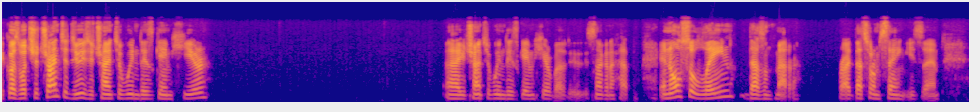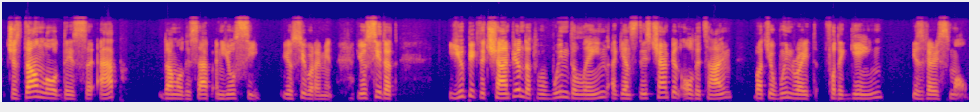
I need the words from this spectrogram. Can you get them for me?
Because what you're trying to do is you're trying to win this game here. Uh, you're trying to win this game here, but it's not gonna happen. And also lane doesn't matter right? That's what I'm saying is um, just download this uh, app, download this app, and you'll see. You'll see what I mean. You'll see that you pick the champion that will win the lane against this champion all the time, but your win rate for the game is very small.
